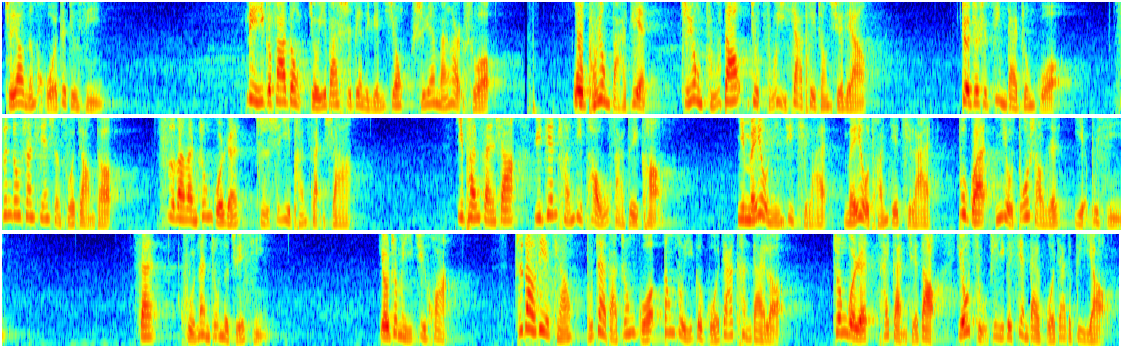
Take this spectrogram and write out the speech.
只要能活着就行。另一个发动九一八事变的元凶石原莞尔说：“我不用拔剑，只用竹刀就足以吓退张学良。”这就是近代中国孙中山先生所讲的“四万万中国人只是一盘散沙”。一盘散沙与坚船利炮无法对抗，你没有凝聚起来，没有团结起来。不管你有多少人也不行。三苦难中的觉醒。有这么一句话：直到列强不再把中国当做一个国家看待了，中国人才感觉到有组织一个现代国家的必要。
